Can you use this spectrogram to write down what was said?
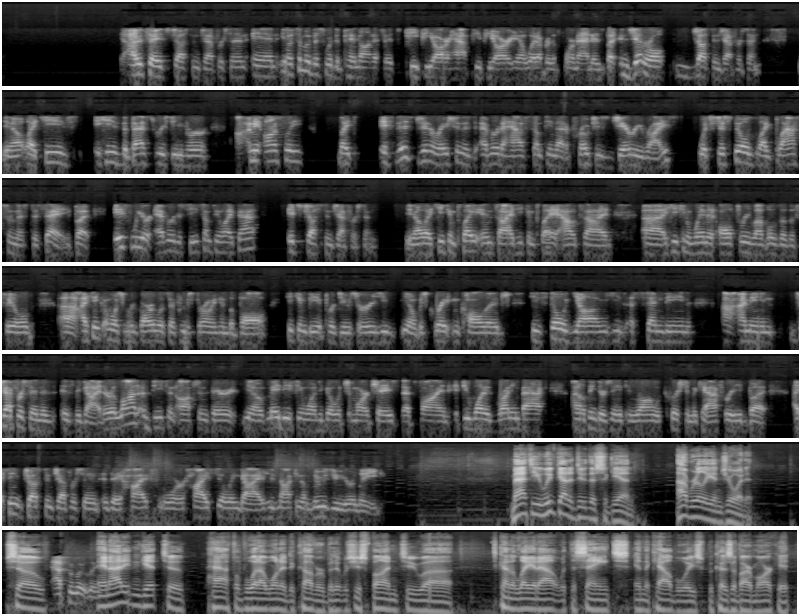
I would say it's Justin Jefferson, and you know some of this would depend on if it's PPR, half PPR, you know whatever the format is. But in general, Justin Jefferson, you know, like he's he's the best receiver. I mean, honestly, like if this generation is ever to have something that approaches Jerry Rice, which just feels like blasphemous to say, but if we are ever to see something like that, it's Justin Jefferson. You know, like he can play inside, he can play outside. Uh, he can win at all three levels of the field. Uh, I think almost regardless of who's throwing him the ball, he can be a producer. He, you know, was great in college. He's still young. He's ascending. I mean, Jefferson is, is the guy. There are a lot of decent options there. You know, maybe if you wanted to go with Ja'Marr Chase, that's fine. If you wanted running back, I don't think there's anything wrong with Christian McCaffrey, but I think Justin Jefferson is a high floor, high ceiling guy who's not going to lose you your league. Matthew, we've got to do this again. I really enjoyed it. So absolutely, and I didn't get to half of what I wanted to cover, but it was just fun to uh, to kind of lay it out with the Saints and the Cowboys because of our market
